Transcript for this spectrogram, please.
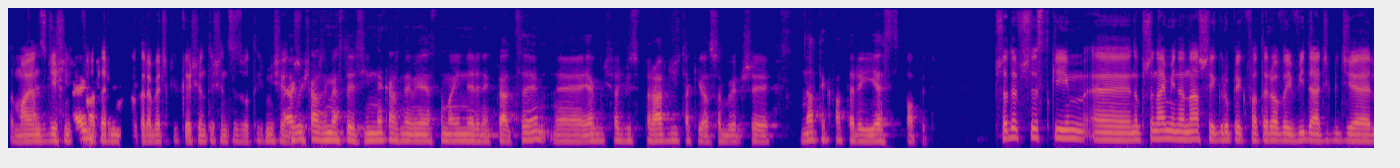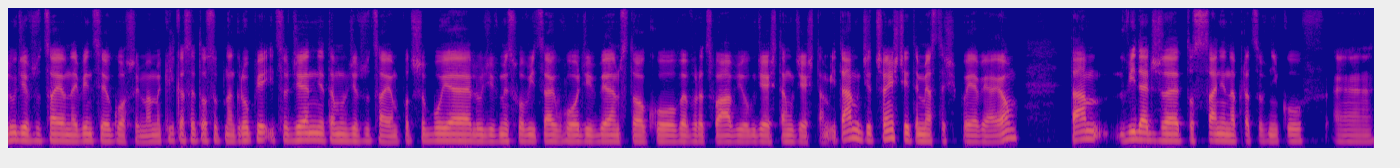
to mając 10 tak. kwater można zarabiać kilkadziesiąt tysięcy złotych miesięcznie. Jakby każde miasto jest inne, każde miasto ma inny rynek pracy. E, jakbyś radził sprawdzić takie osoby, czy na te kwatery jest popyt? Przede wszystkim, e, no przynajmniej na naszej grupie kwaterowej widać, gdzie ludzie wrzucają najwięcej ogłoszeń. Mamy kilkaset osób na grupie i codziennie tam ludzie wrzucają. Potrzebuję ludzi w Mysłowicach, w Łodzi, w Białymstoku, we Wrocławiu, gdzieś tam, gdzieś tam. I tam, gdzie częściej te miasta się pojawiają, tam widać, że to ssanie na pracowników E,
